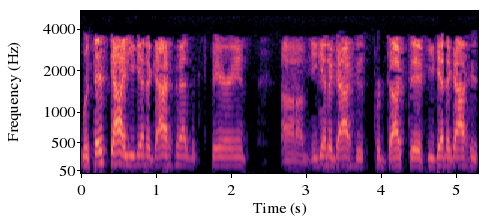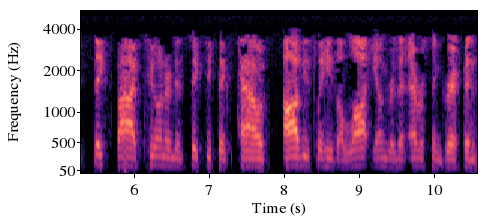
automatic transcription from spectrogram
With this guy, you get a guy who has experience um, you get a guy who's productive. You get a guy who's 6'5", 266 pounds. Obviously, he's a lot younger than Everson Griffen.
